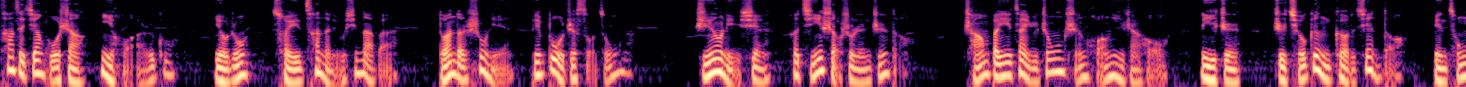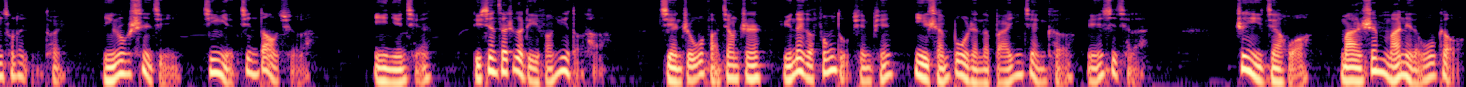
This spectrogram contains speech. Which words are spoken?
他在江湖上一晃而过，有如璀璨的流星那般，短短数年便不知所踪了。只有李炫和极少数人知道。长白衣在与中神皇一战后，立志只求更高的剑道，便匆匆的隐退，隐入市井，精野进道去了。一年前，李现在这个地方遇到他，简直无法将之与那个风度翩翩、一尘不染的白衣剑客联系起来。这一家伙满身满脸的污垢，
